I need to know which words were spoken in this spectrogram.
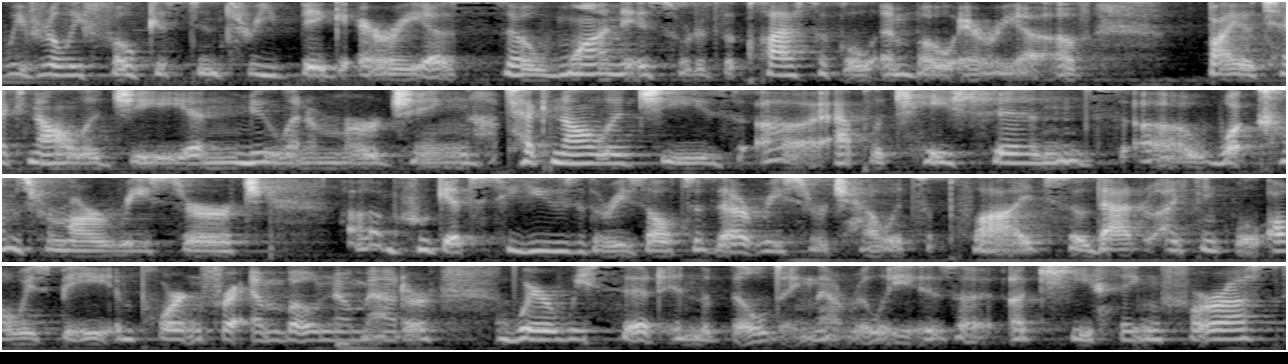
We've really focused in three big areas. So, one is sort of the classical EMBO area of biotechnology and new and emerging technologies, uh, applications, uh, what comes from our research, um, who gets to use the results of that research, how it's applied. So, that I think will always be important for EMBO no matter where we sit in the building. That really is a, a key thing for us.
